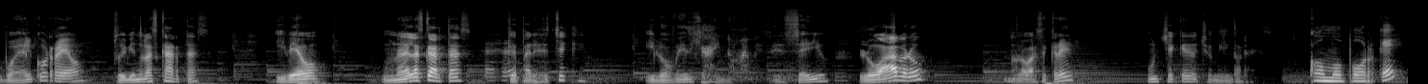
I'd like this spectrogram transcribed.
Voy al correo, estoy viendo las cartas y veo una de las cartas ajá. que parece cheque. Y lo veo y dije, ay, no mames, ¿en serio? Lo abro, no lo vas a creer. Un cheque de 8 mil dólares. ¿Cómo por qué?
